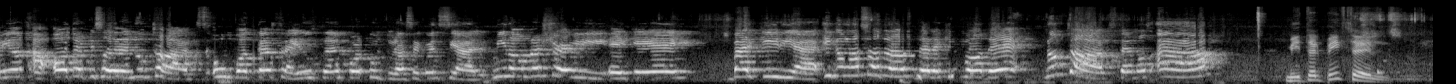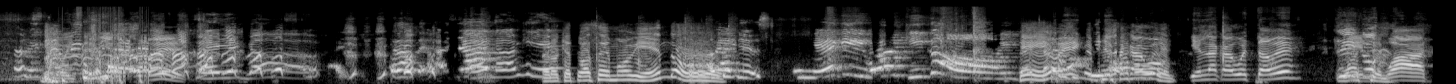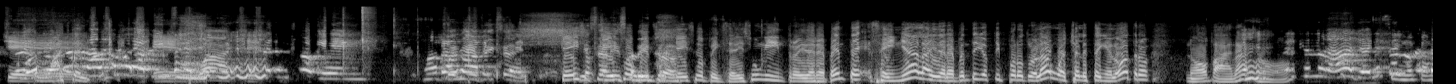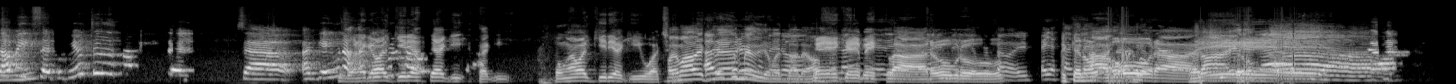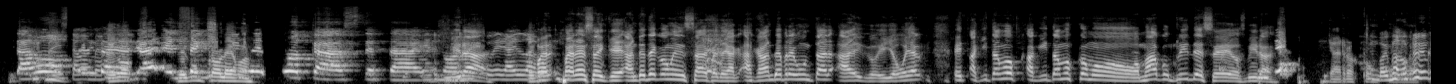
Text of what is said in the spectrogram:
Bienvenidos a otro episodio de Noob Talks, un podcast traído a ustedes por Cultura Secuencial. Mi nombre es Shirley, a.k.a. Valkyria, y con nosotros del equipo de Noob Talks tenemos a... Mr. Pixel. Here. ¿Pero qué tú haces moviendo? ¿Quién la cagó esta vez? El guache. El guache. ¿Qué hizo, Pixel qué hizo hizo el Pixel? intro. ¿Qué hizo Pixel? Hizo un intro y de repente señala y de repente yo estoy por otro lado, Guachel está en el otro. No, pana, no. No entiendo nada. Yo no sé dónde está. Pixel. ¿Por qué estoy donde está Pixel? O sea, aquí hay una. Supone que Valkyria esté aquí, está aquí. Pon a Valkyria aquí, guache. Podemos ver A quién ver, es en pon el medio, pues dale, vamos. Eh, Ponla que medio, claro, medio, bro. Ella está Es que no- Ahora. Mira. Ya. Estamos. Ya me- el tengo un feng shui problema. del podcast está enorme. Mira. Espérense que antes de comenzar, acaban de preguntar algo y yo voy a eh, aquí estamos aquí estamos como vamos a cumplir deseos, mira. Con-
